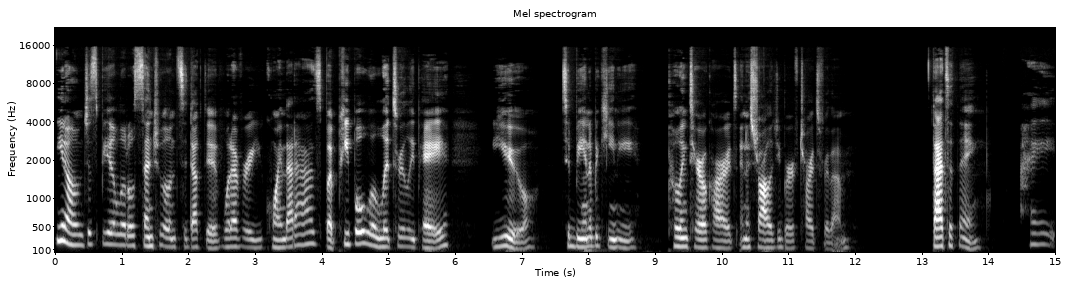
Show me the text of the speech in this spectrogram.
you know, just be a little sensual and seductive, whatever you coin that as. But people will literally pay you to be in a bikini pulling tarot cards and astrology birth charts for them. That's a thing. I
